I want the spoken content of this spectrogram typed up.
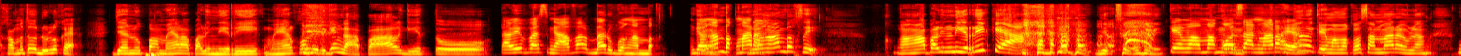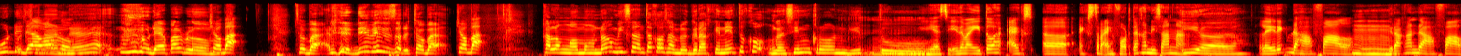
kamu tuh dulu kayak Jangan lupa Mel apalin lirik Mel kok liriknya gak hafal gitu Tapi pas nggak hafal baru gua ngambek. Nggak Iya. ngambek marah. Nggak ngambek sih Nggak ngapalin lirik ya Gitu Kayak mama kosan marah ya. Kayak mama kosan marah bilang Udah, Udah hafal Cinanda Udah hafal belum? Coba, Coba Dia biasa suruh coba coba. Kalau ngomong dong bisa Ntar kalau sambil gerakin itu kok nggak sinkron gitu Hmm, iya sih, emang itu eks- eh, extra effortnya kan di sana. Iya Lirik udah hafal, Mm-mm. gerakan udah hafal.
